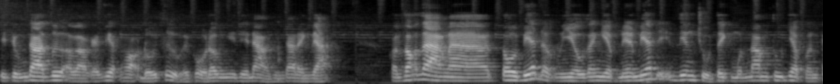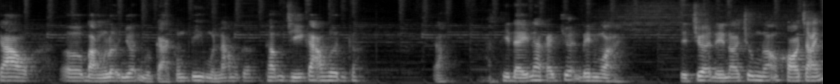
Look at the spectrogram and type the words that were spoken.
thì chúng ta dựa vào cái việc họ đối xử với cổ đông như thế nào chúng ta đánh giá. Còn rõ ràng là tôi biết được nhiều doanh nghiệp nên biết ý, riêng chủ tịch một năm thu nhập còn cao uh, bằng lợi nhuận của cả công ty một năm cơ thậm chí cao hơn cơ. Đó. thì đấy là cái chuyện bên ngoài. Thì chuyện đấy nói chung nó cũng khó tránh.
